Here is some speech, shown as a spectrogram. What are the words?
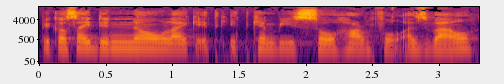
because I didn't know like it it can be so harmful as well.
